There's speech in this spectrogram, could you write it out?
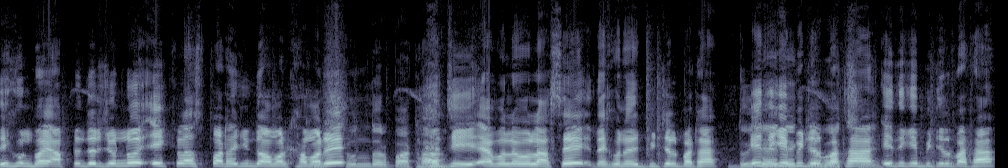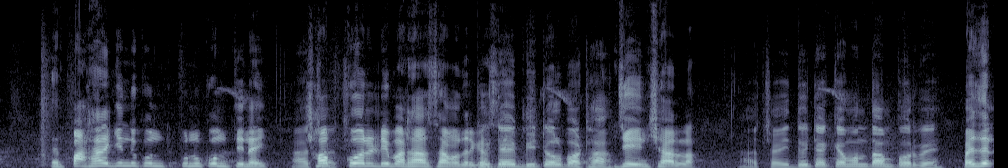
দেখুন ভাই আপনাদের জন্য এই ক্লাস পাঠা কিন্তু আমার খামারে সুন্দর পাঠা। জি অ্যাভেলেবল আছে। দেখুন এই বিটেল পাঠা এদিকে বিটেল পাঠা এদিকে বিটেল পাঠা। পাঠার কিন্তু কোনো কমতি নাই। আচ্ছা, সব আচ্ছা। কোয়ালিটি পাঠা আছে আমাদের কাছে। বিটল পাঠা। জি ইনশাআল্লাহ। আচ্ছা এই দুইটা কেমন দাম পড়বে? ভাইজান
